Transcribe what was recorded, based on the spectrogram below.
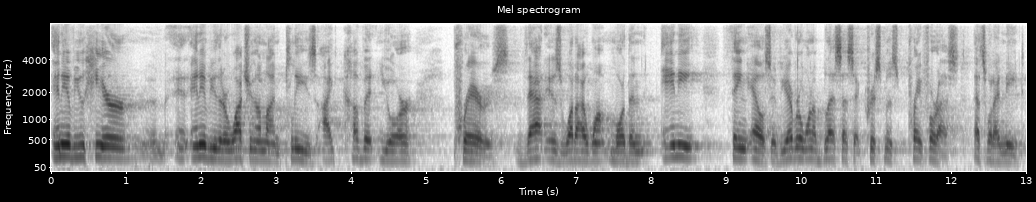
any of you here, any of you that are watching online, please, I covet your prayers. That is what I want more than anything else. If you ever want to bless us at Christmas, pray for us. That's what I need.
